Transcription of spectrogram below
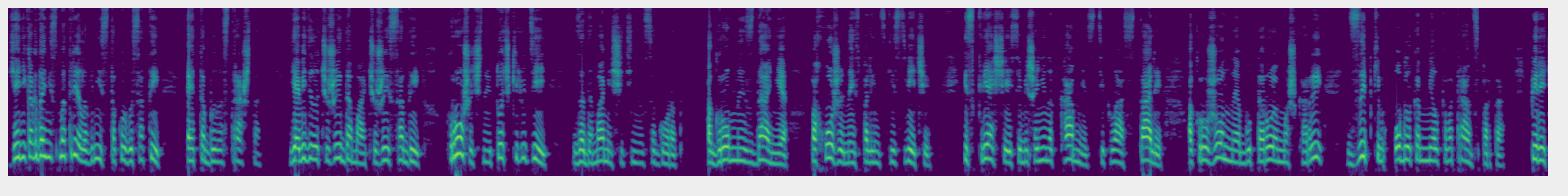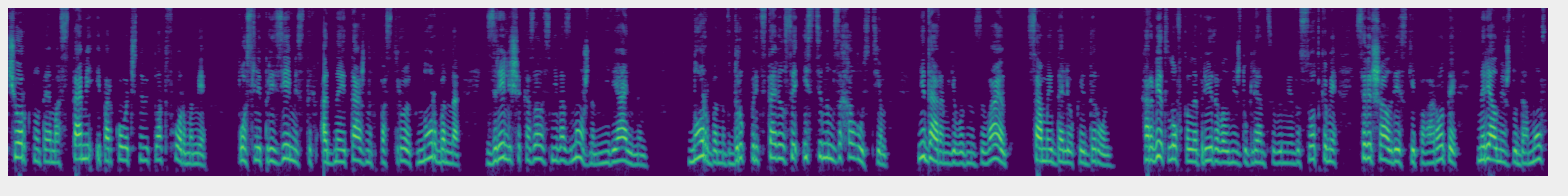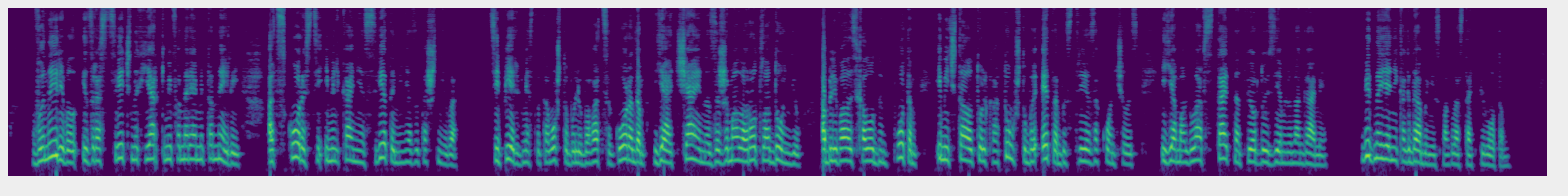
Я никогда не смотрела вниз с такой высоты, это было страшно. Я видела чужие дома, чужие сады, крошечные точки людей. За домами щетинился город. Огромные здания, похожие на исполинские свечи. Искрящаяся мешанина камня, стекла, стали, окруженная будто роем машкары, зыбким облаком мелкого транспорта, перечеркнутая мостами и парковочными платформами. После приземистых одноэтажных построек Норбанна зрелище казалось невозможным, нереальным. Норбан вдруг представился истинным захолустьем. Недаром его называют самой далекой дырой. Корвет ловко лаврировал между глянцевыми высотками, совершал резкие повороты, нырял между домов, выныривал из расцвеченных яркими фонарями тоннелей. От скорости и мелькания света меня затошнило. Теперь, вместо того, чтобы любоваться городом, я отчаянно зажимала рот ладонью, обливалась холодным потом и мечтала только о том, чтобы это быстрее закончилось, и я могла встать на твердую землю ногами. Видно, я никогда бы не смогла стать пилотом.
